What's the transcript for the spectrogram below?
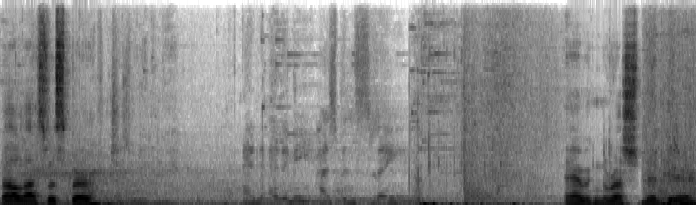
Battle Last Whisper. An enemy has been slain. And we can rush mid here.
